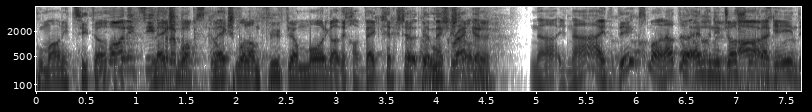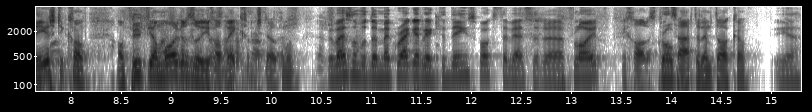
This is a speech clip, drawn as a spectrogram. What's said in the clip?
Humane Zeit, Alter. Humane Zeit für Letztes den Mal- Boxkampf. Letztes Mal am 5 Uhr am Morgen, Alter. Ich habe Wecker gestellt, Der- der. McGregor? Nein, nein, der Dings, Mann. Auch der Anthony Joshua Ah, gegen ihn, der erste Kampf. Am 5 Uhr am Morgen so, ich habe Wecker gestellt, Mann. Du weißt noch, wo der McGregor gegen den Dings boxt, der heißt er, äh, Floyd. Ich habe alles Konzert an dem Tag gehabt. Ja.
